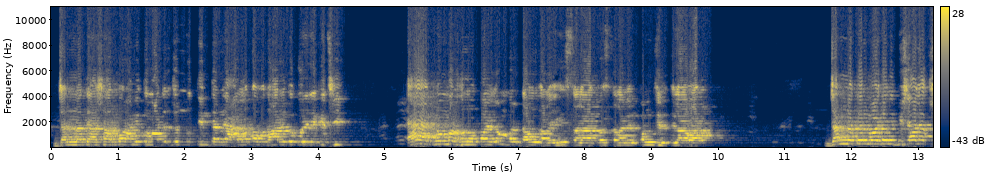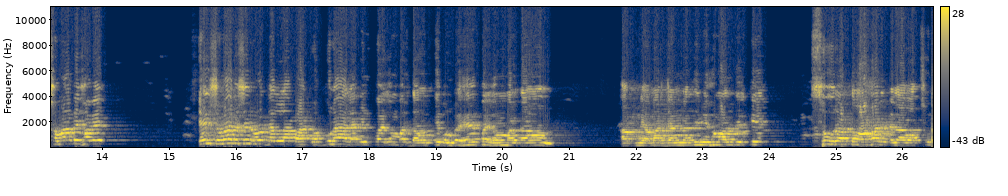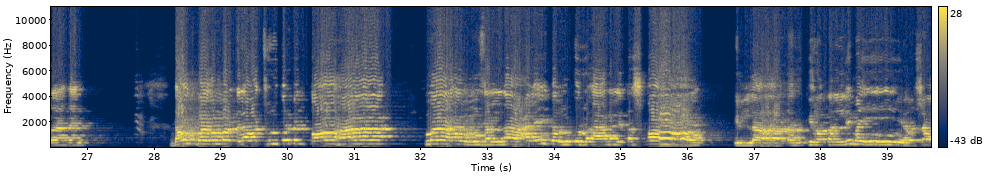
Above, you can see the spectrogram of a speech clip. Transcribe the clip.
জান্নাতে আসার পর আমি তোমাদের জন্য তিনটা নিয়ামত অবধারিত করে রেখেছি। এক নম্বর হলো পয়গম্বর দাউদ আলাইহিস সালাতু ওয়াস সালামের কণ্ঠের তিলাওয়াত। জান্নাতের ময়দানে বিশাল এক সমাবেশ হবে। এই সমাবেশের মধ্যে আল্লাহ পাক রব্বুল আলামিন পয়গম্বর দাউদকে বলবে, হে পয়গম্বর দাউদ, আপনি আমার জান্নাতি মেহমানদেরকে সূরা তাহার তেলাওয়াত শোনায় দেন। দাউদ পয়গম্বর তেলাওয়াত শুরু করবেন, তাহা মা আনজালনা আলাইকাল কুরআন লিতাশকা ইল্লা তাযকিরাতান লিমান ইয়াখশা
